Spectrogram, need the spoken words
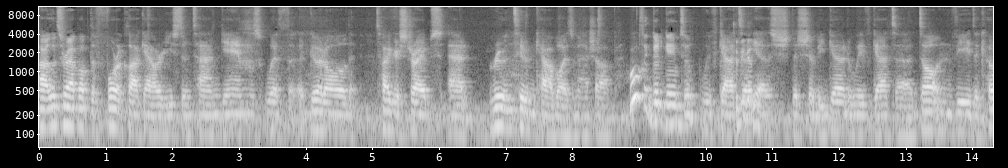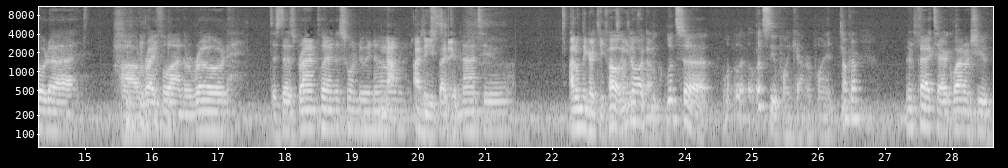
All right, let's wrap up the four o'clock hour Eastern Time games with a good old Tiger Stripes at Rootin' Tootin' Cowboys matchup. It's a good game too. We've got Could uh, yeah, this, sh- this should be good. We've got uh, Dalton v Dakota, uh, rifle on the road. Does Dez Bryant play in this one? Do we know? Nah, I think he's expected sitting. not to. I don't think our defense Oh, has you know it what? them. Let's uh, let's do a point counterpoint. Okay. In fact, Eric, why don't you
